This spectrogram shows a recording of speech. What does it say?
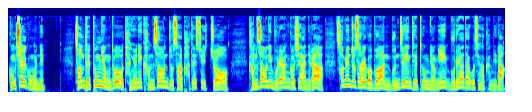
0705님. 전 대통령도 당연히 감사원 조사 받을 수 있죠. 감사원이 무례한 것이 아니라 서면 조사를 거부한 문재인 대통령이 무례하다고 생각합니다.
